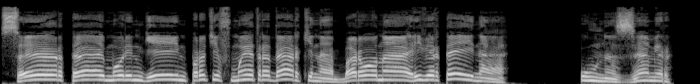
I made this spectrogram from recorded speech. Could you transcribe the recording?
«Сэр Тай Морингейн против мэтра Даркина, барона Ривертейна!» Уна замер,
